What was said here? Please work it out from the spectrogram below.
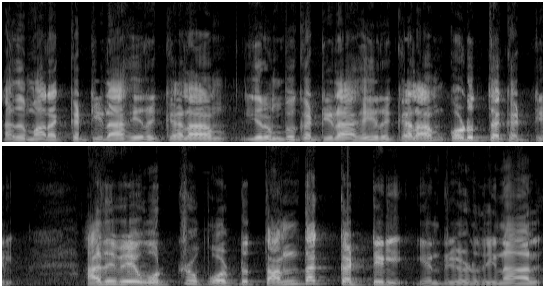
அது மரக்கட்டிலாக இருக்கலாம் இரும்பு கட்டிலாக இருக்கலாம் கொடுத்த கட்டில். அதுவே ஒற்று போட்டு தந்த கட்டில் என்று எழுதினால்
